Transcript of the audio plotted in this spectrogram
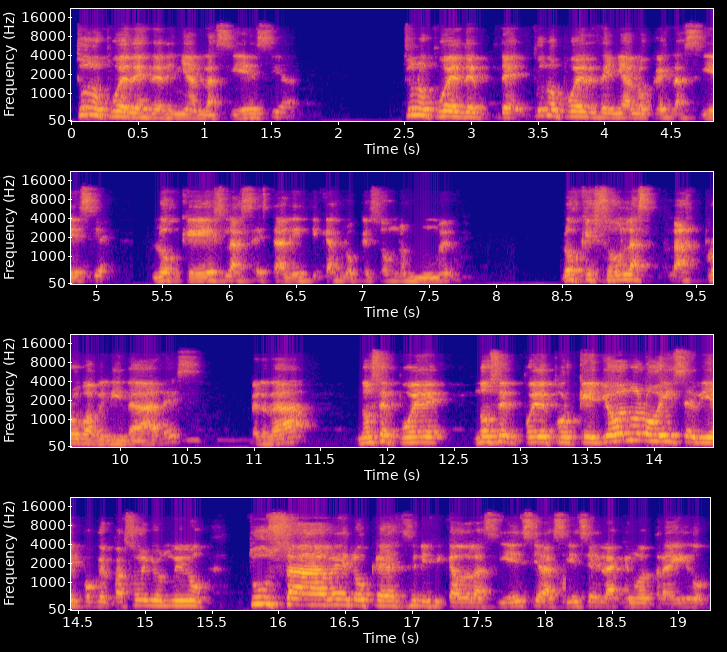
tú no puedes desdeñar la ciencia, tú no puedes, de, tú no puedes desdeñar lo que es la ciencia, lo que es las estadísticas, lo que son los números, lo que son las, las probabilidades, ¿verdad? No se puede, no se puede, porque yo no lo hice bien, porque pasó yo mismo. Tú sabes lo que ha significado la ciencia, la ciencia es la que nos ha traído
